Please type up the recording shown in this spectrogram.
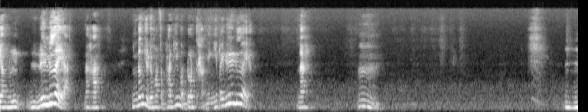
ยังเรื่อยๆอะนะคะ ยังต้องอยู่ในความสัมพันธ์ที่เหมือนโดนขังอย่างนี้ไปเรื่อยๆอะนะ อืม อือฮึ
